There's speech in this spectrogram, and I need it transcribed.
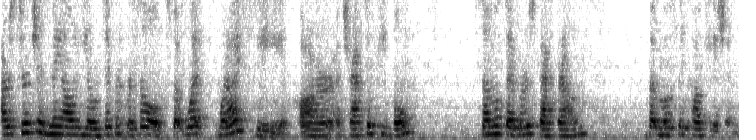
Our searches may all yield different results, but what, what I see are attractive people, some of diverse backgrounds, but mostly Caucasian.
